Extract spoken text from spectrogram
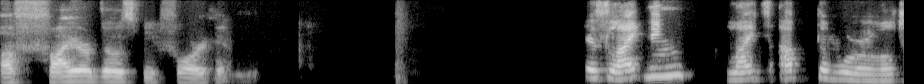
A fire goes before him. His lightning lights up the world.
